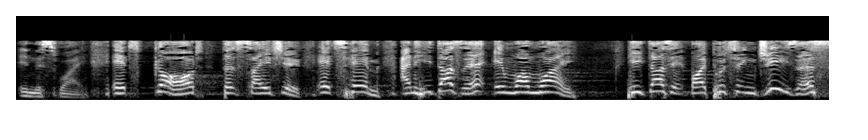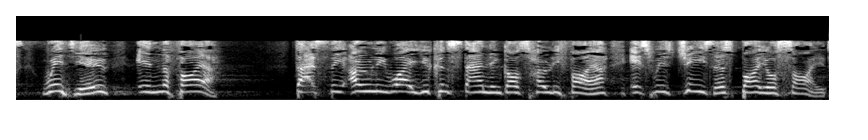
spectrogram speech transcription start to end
in this way. It's God that saves you. It's Him. And He does it in one way. He does it by putting Jesus with you in the fire. That's the only way you can stand in God's holy fire. It's with Jesus by your side.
